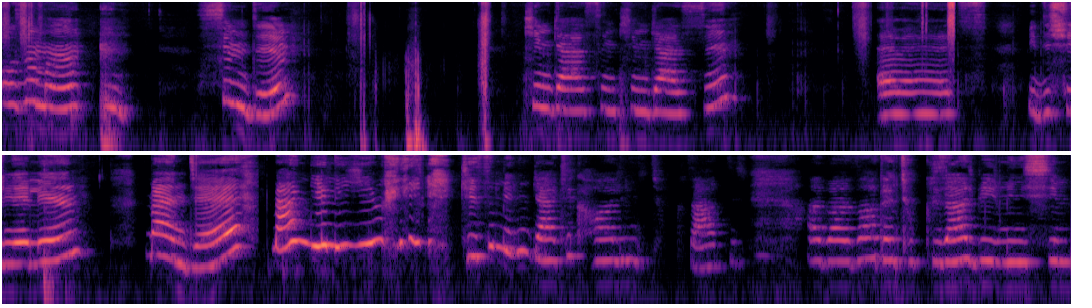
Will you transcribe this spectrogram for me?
O zaman şimdi kim gelsin kim gelsin? Evet. Bir düşünelim. Bence ben geleyim. Kesin benim gerçek halim çok güzeldir. Ay ben zaten çok güzel bir minişim.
